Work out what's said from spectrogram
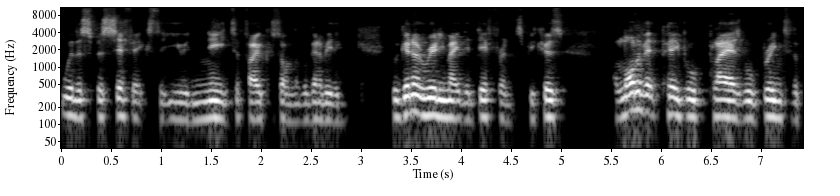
were the specifics that you would need to focus on that were going to be the, we're going to really make the difference because a lot of it people players will bring to the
